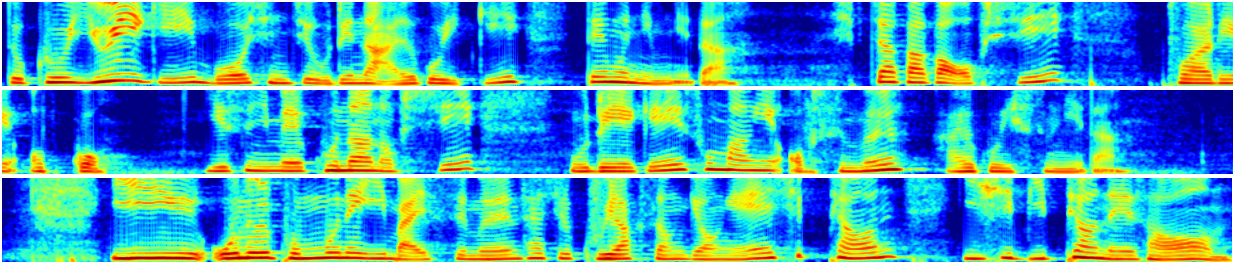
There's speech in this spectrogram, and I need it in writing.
또 그 유익이 무엇인지 우리는 알고 있기 때문입니다. 십자가가 없이 부활이 없고 예수님의 고난 없이 우리에게 소망이 없음을 알고 있습니다. 이 오늘 본문의 이 말씀은 사실 구약 성경의 시편 22편에서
